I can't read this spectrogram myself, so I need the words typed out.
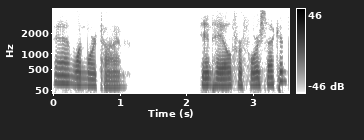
And one more time. Inhale for four seconds.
